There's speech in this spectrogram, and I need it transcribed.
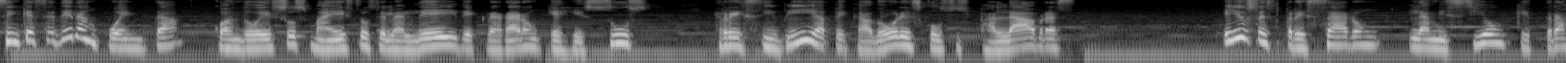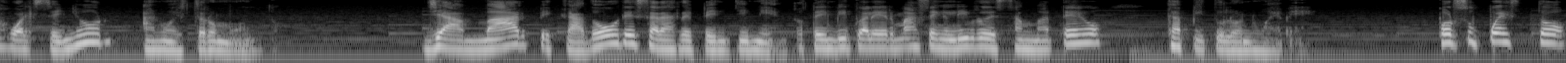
sin que se dieran cuenta cuando esos maestros de la ley declararon que Jesús recibía pecadores con sus palabras. Ellos expresaron la misión que trajo al Señor a nuestro mundo. Llamar pecadores al arrepentimiento. Te invito a leer más en el libro de San Mateo, capítulo 9. Por supuesto,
